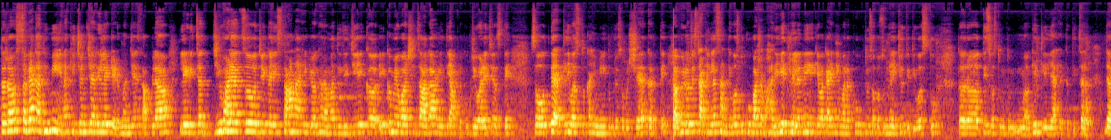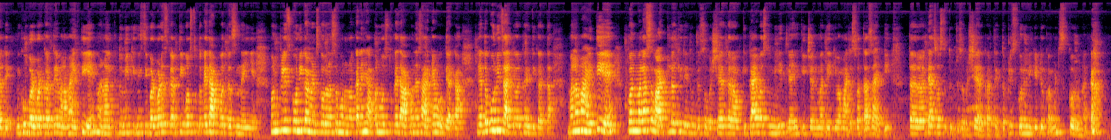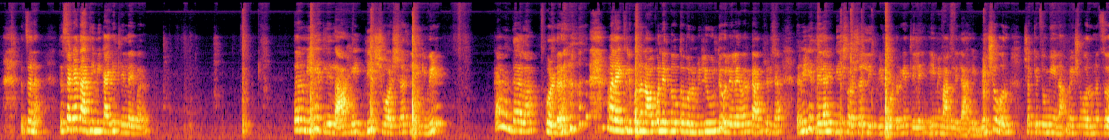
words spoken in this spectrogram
तर सगळ्यात आधी मी आहे ना किचनच्या रिलेटेड म्हणजे आपल्या लेडीजच्या जिव्हाळ्याचं जे काही स्थान आहे किंवा घरामधली जी एक एकमेव अशी जागा आहे ती आपल्या खूप जिव्हाळ्याची असते. सो त्यातली वस्तू काही मी तुमच्यासोबत शेअर करते. व्हिडिओच्या स्टार्टिंगला सांगते वस्तू खूप अशा भारी घेतलेल्या नाही किंवा काही नाही मला खूप दिवसापासून घ्यायची होती ती वस्तू. तर तीच वस्तू मी तुम घेतलेली आहे तर ती चला. जाऊ दे मी खूप बडबड करते मला माहिती आहे म्हणाल की तुम्ही किती बडबडच करते वस्तू तर काही दाखवतच नाहीये. पण प्लीज कोणी कमेंट्स करून असं म्हणू नका नाही ह्या पण वस्तू काही दाखवण्यासारख्या होत्या का? या तर कोणी चालतीवर खरेदी करता? मला माहिती आहे पण मला असं वाटलं की ते तुमच्यासोबत शेअर करावं की काय वस्तू मी घेतली आहे किचनमध्ये किंवा माझ्या स्वतःसाठी. तर त्याच वस्तू तुमच्यासोबत शेअर करते. तर प्लीज कोणी निगेटिव्ह कमेंट्स करू नका. तर चला. तर सगळ्यात आधी मी काय घेतलेलं आहे बरं? तर मी घेतलेला आहे डिश वॉशर लिक्विड काय म्हणता याला? होल्डर मला ॲक्च्युली पूर्ण नाव पण येत नव्हतं म्हणून मी लिहून ठेवलेलं आहे बरं का अक्षरशः. तर मी घेतलेलं आहे डिश वॉशर लिक्विड होल्डर घेतलेलं आहे. हे मी मागवलेलं आहे. मेशोवरून शक्यतो मी ना मेशोवरूनच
